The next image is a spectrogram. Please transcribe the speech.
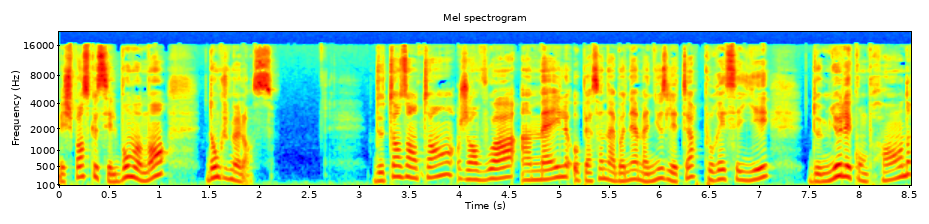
mais je pense que c'est le bon moment, donc je me lance. De temps en temps, j'envoie un mail aux personnes abonnées à ma newsletter pour essayer de mieux les comprendre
